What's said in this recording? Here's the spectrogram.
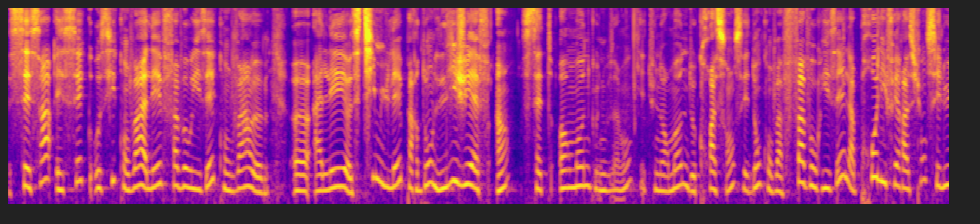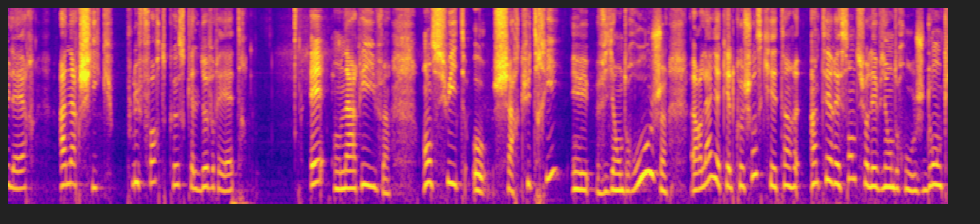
C'est ça, et c'est aussi qu'on va aller favoriser, qu'on va euh, euh, aller euh, stimuler, pardon, l'IGF-1, cette hormone que nous avons, qui est une hormone de croissance. Et donc, on va favoriser la prolifération cellulaire anarchique, plus forte que ce qu'elle devrait être. Et on arrive ensuite aux charcuteries et viandes rouges. Alors là, il y a quelque chose qui est in- intéressant sur les viandes rouges. Donc,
